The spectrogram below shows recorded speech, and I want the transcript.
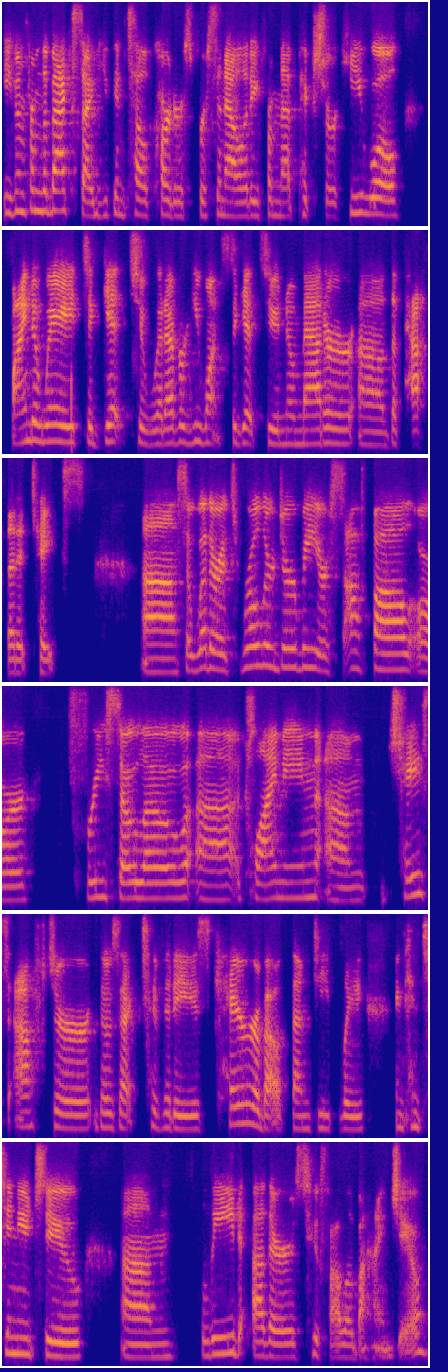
even from the backside, you can tell Carter's personality from that picture. He will find a way to get to whatever he wants to get to, no matter uh, the path that it takes. Uh, so whether it's roller derby or softball or free solo uh, climbing, um, chase after those activities, care about them deeply, and continue to um, lead others who follow behind you.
